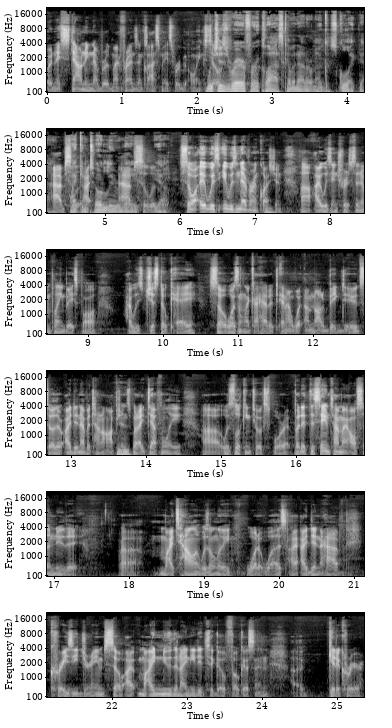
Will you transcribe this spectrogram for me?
an astounding number of my friends and classmates were going. which so, is rare for a class coming out of a school like that. absolutely, I can totally relate. Absolutely. Yeah. So it was it was never in question. Uh, I was interested in playing baseball. I was just okay, so it wasn't like I had a, and I, am not a big dude, so there, I didn't have a ton of options, Mm-hmm. but I definitely uh, was looking to explore it. But at the same time, I also knew that uh, my talent was only what it was. I, I didn't have crazy dreams, so I, I knew that I needed to go focus and uh, get a career.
